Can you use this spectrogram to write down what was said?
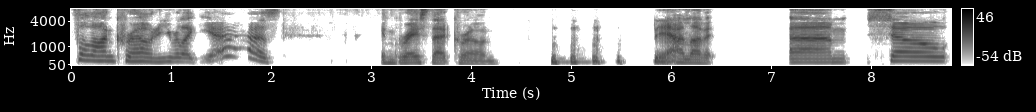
full on crone." And you were like, "Yes, embrace that crone." Yeah. I love it. Um, so,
